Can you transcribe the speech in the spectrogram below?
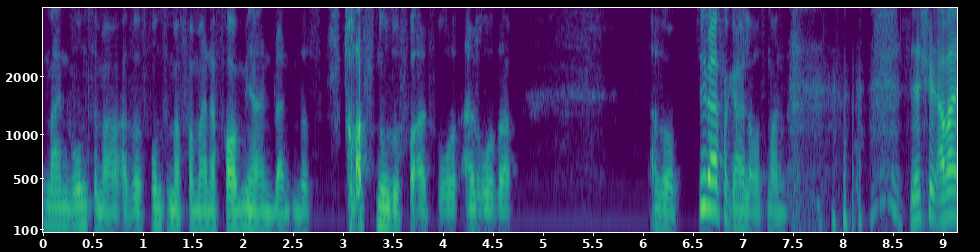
mein Wohnzimmer, also das Wohnzimmer von meiner Frau mir einblenden, das strotzt nur so vor als Ro Altrosa. Also, sieht einfach geil aus, Mann. Sehr schön, aber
